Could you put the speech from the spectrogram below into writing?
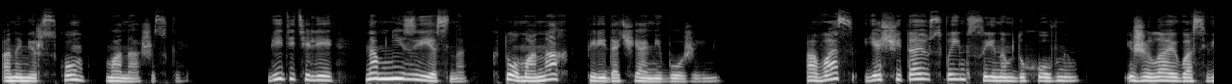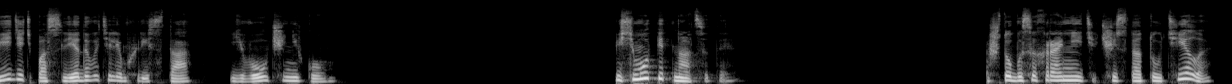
а на мирском — монашеская. Видите ли, нам неизвестно, кто монах перед очами Божиими а вас я считаю своим сыном духовным и желаю вас видеть последователем Христа, его учеником. Письмо 15. Чтобы сохранить чистоту тела,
